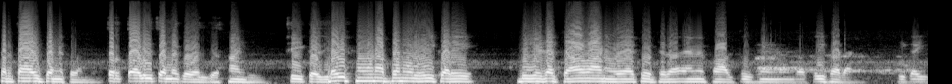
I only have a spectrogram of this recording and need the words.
45351 43351 ਹਾਂਜੀ। ਠੀਕ ਹੈ ਜੀ। ਬਈ ਫੋਨ ਆਪਾਂ ਨੂੰ ਉਹੀ ਕਰੇ ਵੀ ਜਿਹੜਾ ਚਾਹਵਾਨ ਹੋਇਆ ਝੋਟੇ ਦਾ ਐਵੇਂ ਫਾਲਤੂ ਫੋਨ ਆਉਂਦਾ ਕੋਈ ਫਾਇਦਾ ਨਹੀਂ। ਠੀਕ ਹੈ ਜੀ?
